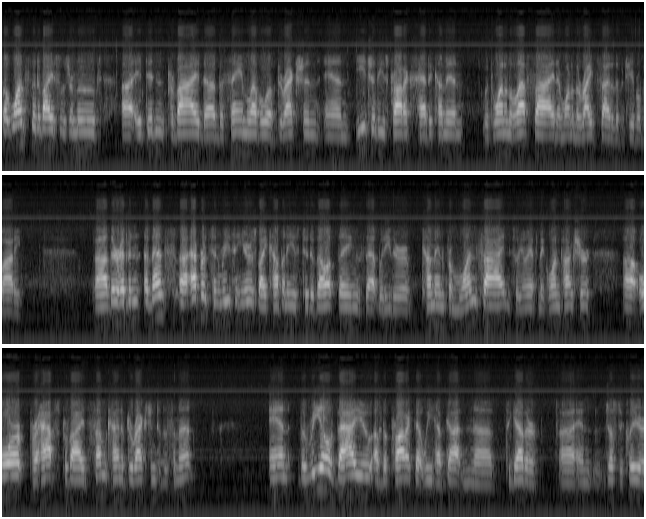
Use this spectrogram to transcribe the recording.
But once the device was removed, uh, it didn't provide uh, the same level of direction, and each of these products had to come in with one on the left side and one on the right side of the vertebral body. Uh, there have been events, uh, efforts in recent years by companies to develop things that would either come in from one side, so you only have to make one puncture, uh, or perhaps provide some kind of direction to the cement. And the real value of the product that we have gotten uh, together, uh, and just clear,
